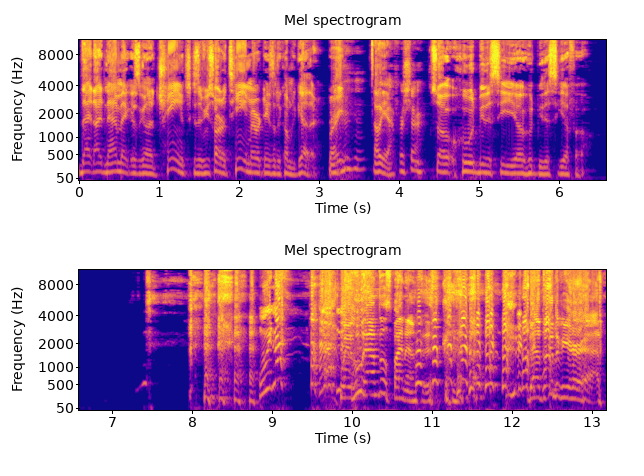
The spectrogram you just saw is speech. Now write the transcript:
That dynamic is going to change because if you start a team, everything's going to come together, right? Oh yeah, for sure. So, who would be the CEO? Who'd be the CFO? We're not. Wait, who handles finances? That's gonna be her hat.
